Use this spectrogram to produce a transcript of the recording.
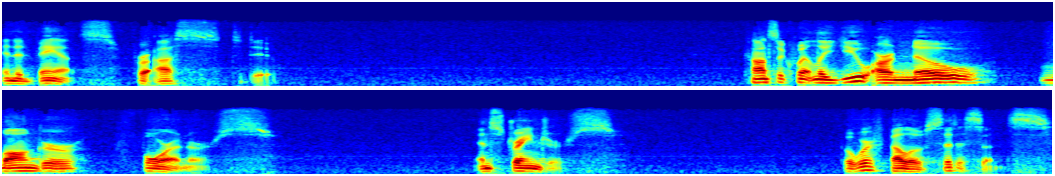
in advance for us to do. Consequently, you are no longer foreigners and strangers, but we're fellow citizens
